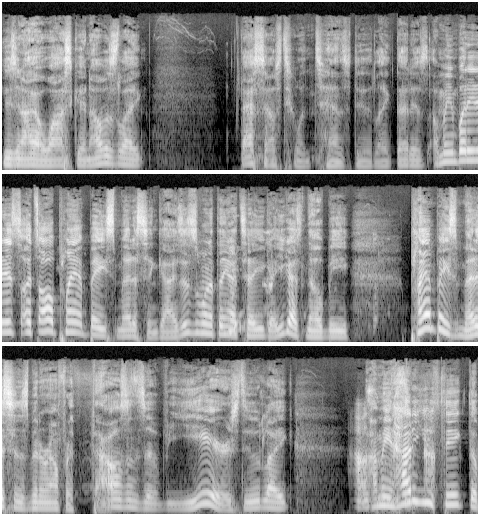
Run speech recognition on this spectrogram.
using ayahuasca. And I was like, that sounds too intense, dude. Like that is. I mean, but it is. It's all plant based medicine, guys. This is one thing I tell you guys. You guys know me. Plant based medicine has been around for thousands of years, dude. Like I mean, how do you think the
